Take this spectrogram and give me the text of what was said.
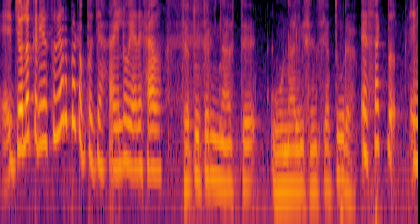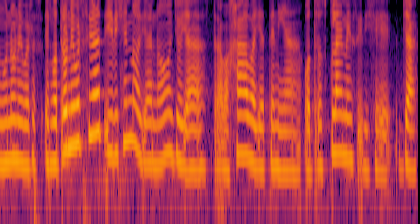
eh, yo lo quería estudiar, pero pues ya, ahí lo había dejado. O sea, tú terminaste una licenciatura. Exacto, en, una en otra universidad y dije, no, ya no, yo ya trabajaba, ya tenía otros planes y dije, ya,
